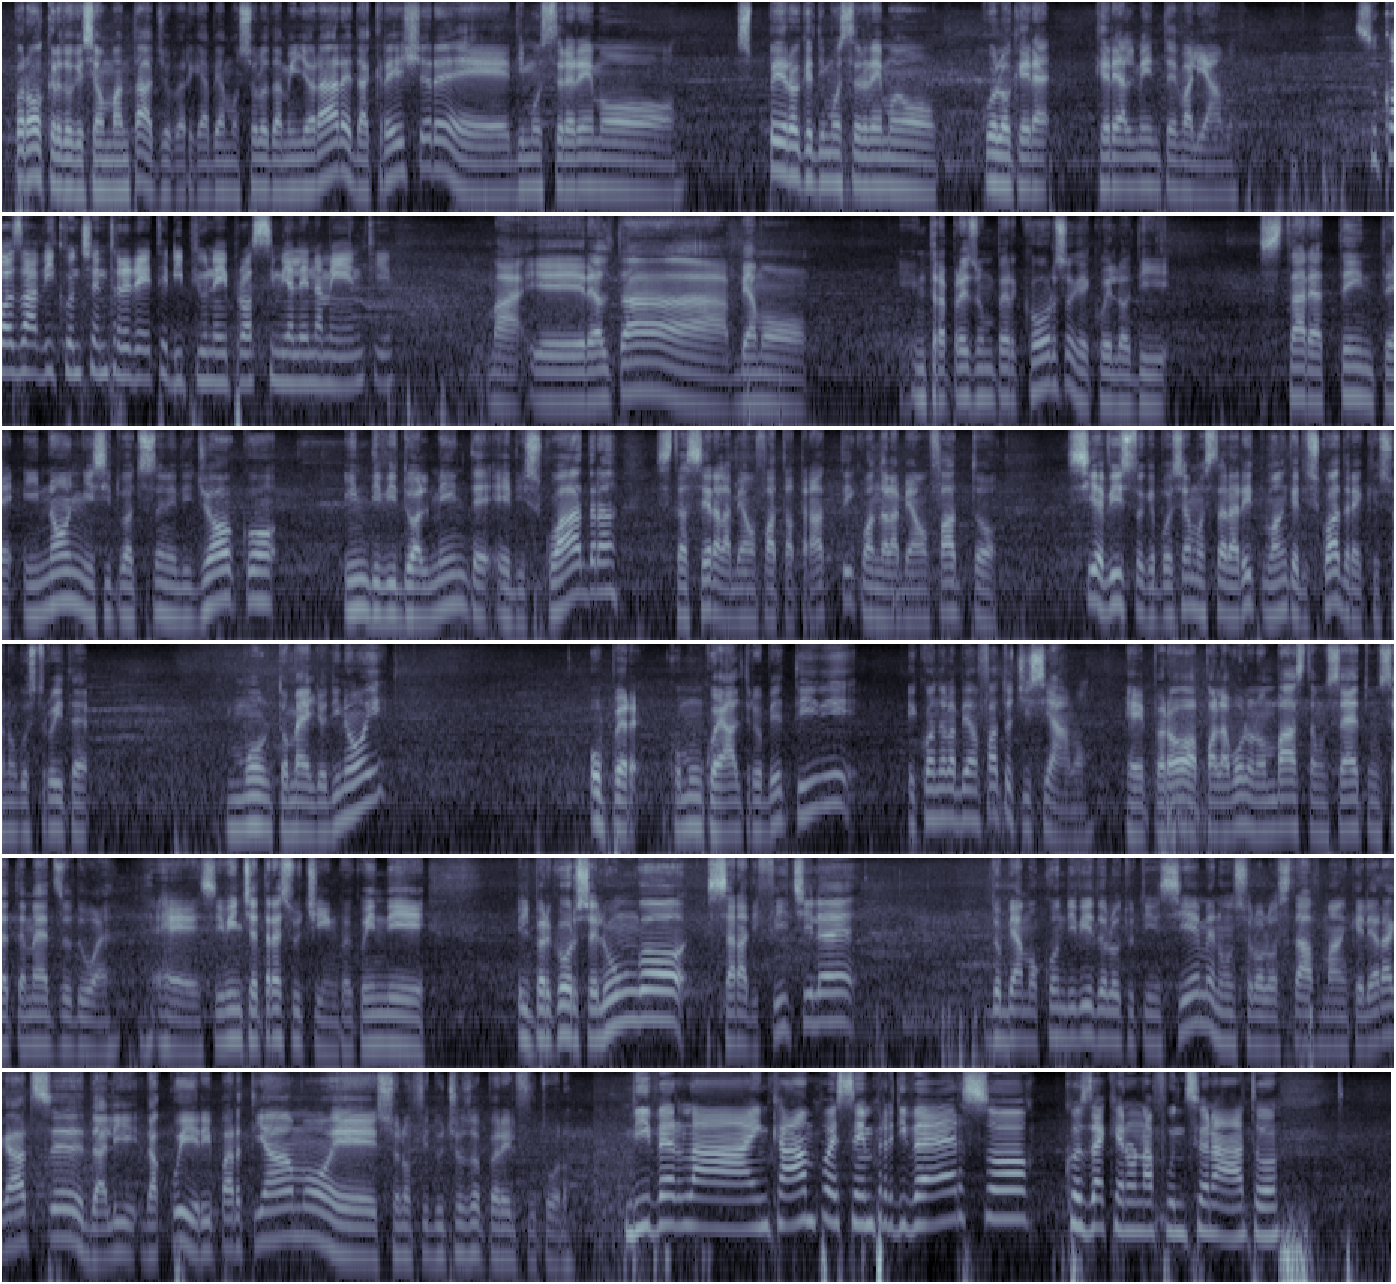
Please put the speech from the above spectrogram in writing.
Però credo che sia un vantaggio perché abbiamo solo da migliorare, da crescere e dimostreremo, spero che dimostreremo quello che, re, che realmente valiamo. Su cosa vi concentrerete di più nei prossimi allenamenti? Ma eh, in realtà abbiamo intrapreso un percorso che è quello di stare attente in ogni situazione di gioco individualmente e di squadra. Stasera l'abbiamo fatto a tratti, quando l'abbiamo fatto si è visto che possiamo stare a ritmo anche di squadre che sono costruite molto meglio di noi o per comunque altri obiettivi e quando l'abbiamo fatto ci siamo. E però a pallavolo non basta un set, un set e mezzo, due. E si vince 3 su 5, quindi il percorso è lungo, sarà difficile, dobbiamo condividerlo tutti insieme, non solo lo staff ma anche le ragazze, da, lì, da qui ripartiamo e sono fiducioso per il futuro. Viverla in campo è sempre diverso, cos'è che non ha funzionato?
